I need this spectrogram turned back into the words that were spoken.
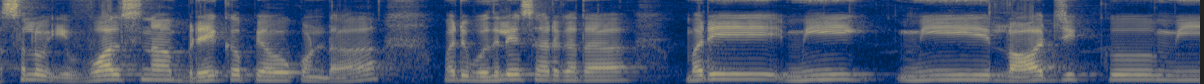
అసలు ఇవ్వాల్సిన బ్రేకప్ ఇవ్వకుండా మరి వదిలేశారు కదా. మరి మీ మీ లాజిక్ మీ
